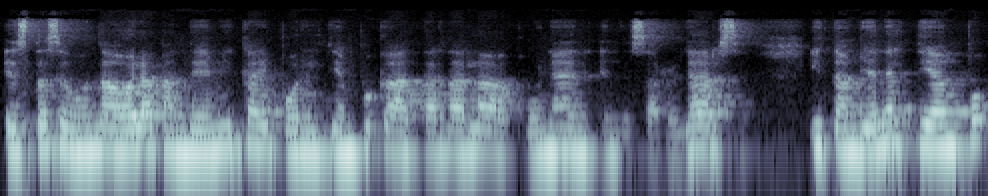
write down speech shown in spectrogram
esta segunda ola pandémica y por el tiempo que va a tardar la vacuna en, en desarrollarse. Y también el tiempo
